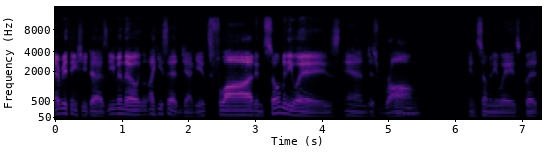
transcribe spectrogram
everything she does, even though, like you said, Jackie, it's flawed in so many ways and just wrong mm-hmm. in so many ways. But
